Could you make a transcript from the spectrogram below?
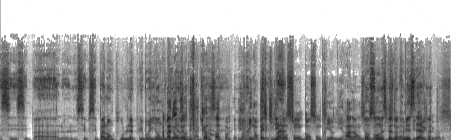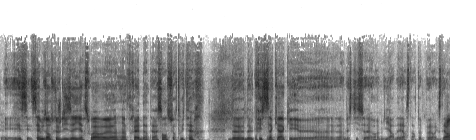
C'est pas c'est pas l'ampoule la plus brillante ah bah non mais on est d'accord mais, n'empêche qu'il est dans son dans son triumviral hein, dans son espèce de premier cercle et, c'est amusant parce que je lisais hier soir un, un thread intéressant sur Twitter de, Chris Saka, qui est euh, un investisseur, un milliardaire, start-upper, etc.,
